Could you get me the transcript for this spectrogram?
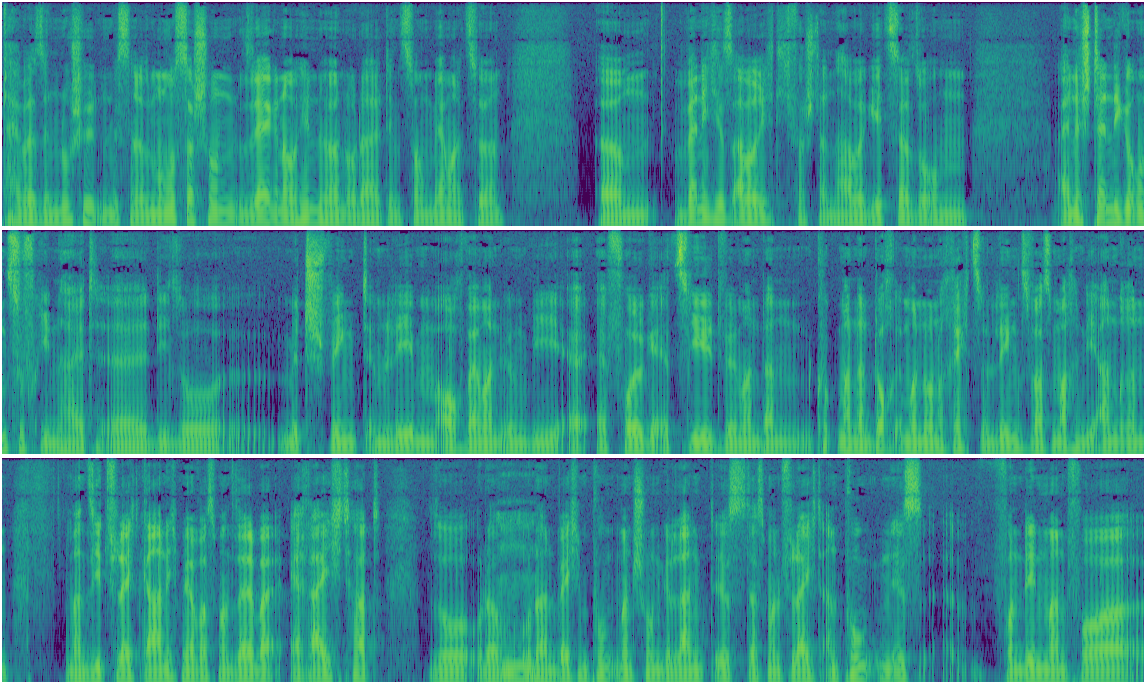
teilweise nuschelt ein bisschen. Also man muss da schon sehr genau hinhören oder halt den Song mehrmals hören. Ähm, wenn ich es aber richtig verstanden habe, geht es ja so um eine ständige Unzufriedenheit, äh, die so äh, mitschwingt im Leben, auch wenn man irgendwie er Erfolge erzielt, will man dann, guckt man dann doch immer nur nach rechts und links, was machen die anderen. Man sieht vielleicht gar nicht mehr, was man selber erreicht hat, so oder mhm. oder an welchem Punkt man schon gelangt ist, dass man vielleicht an Punkten ist, äh, von denen man vor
